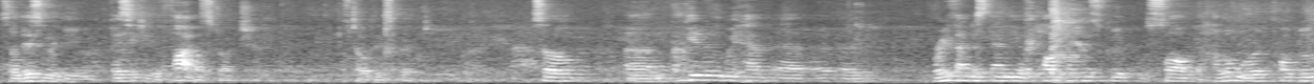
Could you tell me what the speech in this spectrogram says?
So this would be basically the file structure of TokenScript. So um, given we have a, a, a, brief understanding of how TokenScript will solve the hello world problem,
